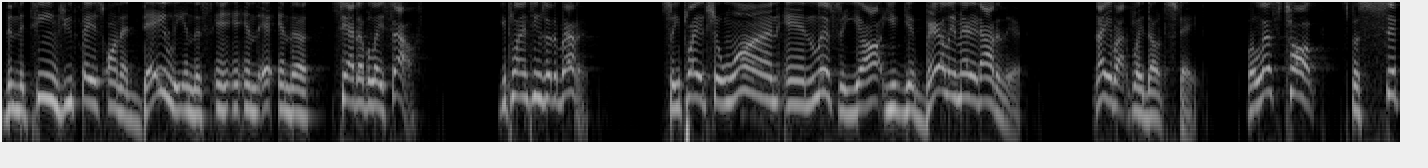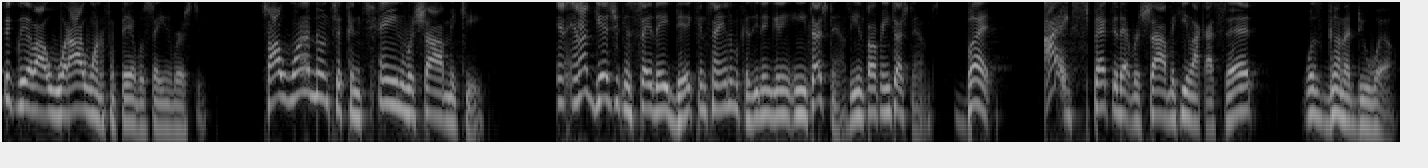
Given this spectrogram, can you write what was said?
than the teams you face on a daily in the in, in the in the CIAA South. You're playing teams that are better. So you played Chowan, and listen, y'all, you, you barely made it out of there. Now you're about to play Delta State. But let's talk specifically about what I wanted from Fayetteville State University. So I wanted them to contain Rashad McKee. And, and I guess you can say they did contain him because he didn't get any, any touchdowns. He didn't throw for any touchdowns. But I expected that Rashad McKee, like I said, was going to do well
